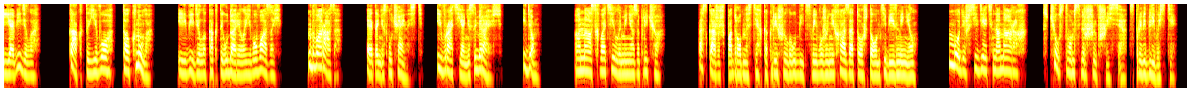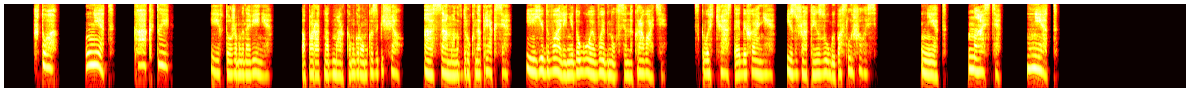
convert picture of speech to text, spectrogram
Я видела, как ты его толкнула. И видела, как ты ударила его вазой. Два раза. Это не случайность. И врать я не собираюсь. Идем. Она схватила меня за плечо. Расскажешь в подробностях, как решила убить своего жениха за то, что он тебе изменил. Будешь сидеть на нарах с чувством свершившейся справедливости. Что? Нет. Как ты? И в то же мгновение аппарат над Марком громко запищал, а сам он вдруг напрягся и едва ли не дугой выгнулся на кровати. Сквозь частое дыхание и сжатые зубы послышалось. «Нет, Настя, нет!»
